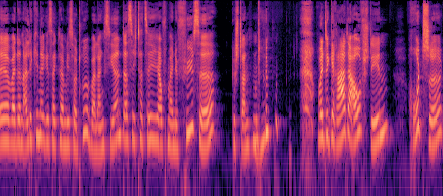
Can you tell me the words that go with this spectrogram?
äh, weil dann alle Kinder gesagt haben, ich soll drüber balancieren, dass ich tatsächlich auf meine Füße gestanden mhm. bin, wollte gerade aufstehen, rutsche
